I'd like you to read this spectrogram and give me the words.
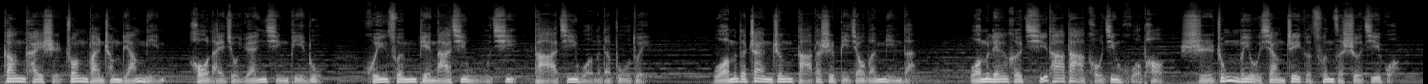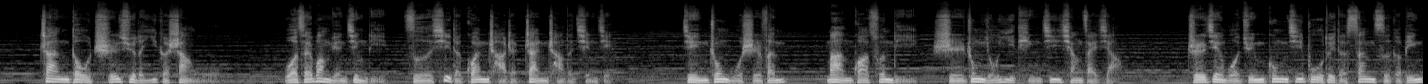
刚开始装扮成良民，后来就原形毕露，回村便拿起武器打击我们的部队。我们的战争打的是比较文明的，我们联合其他大口径火炮始终没有向这个村子射击过。战斗持续了一个上午，我在望远镜里仔细地观察着战场的情景。近中午时分，曼瓜村里始终有一挺机枪在响。只见我军攻击部队的三四个兵。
